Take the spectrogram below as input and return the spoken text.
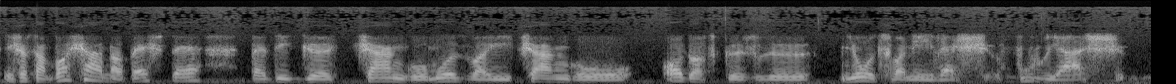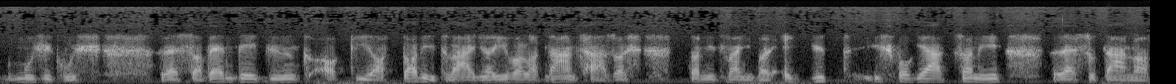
És aztán vasárnap este pedig Csángó, moldvai Csángó adatközlő 80 éves furujás muzsikus lesz a vendégünk, aki a tanítványaival, a táncházas tanítványaival együtt is fog játszani, lesz utána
